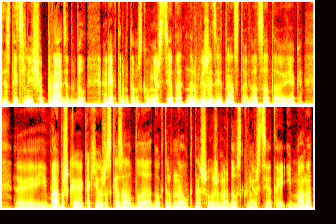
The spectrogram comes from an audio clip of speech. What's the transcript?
Действительно, еще прадед был ректором Томского университета на рубеже 19 и 20 века. И бабушка, как я уже сказал, была доктором наук нашего же Мордовского университета. И мама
